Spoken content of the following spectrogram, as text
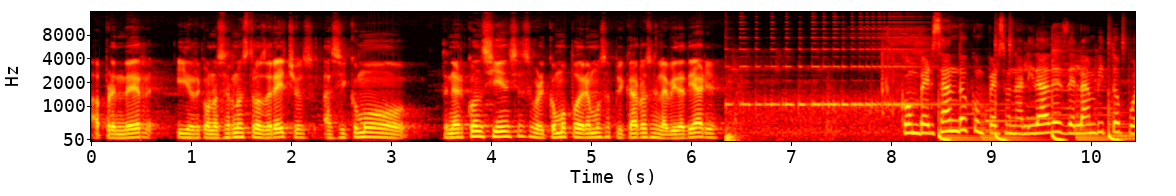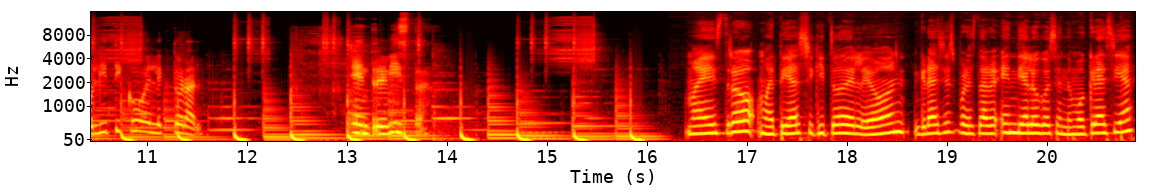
aprender y reconocer nuestros derechos, así como tener conciencia sobre cómo podremos aplicarlos en la vida diaria. Conversando con personalidades del ámbito político electoral. Entrevista. Maestro Matías Chiquito de León, gracias por estar en Diálogos en Democracia,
